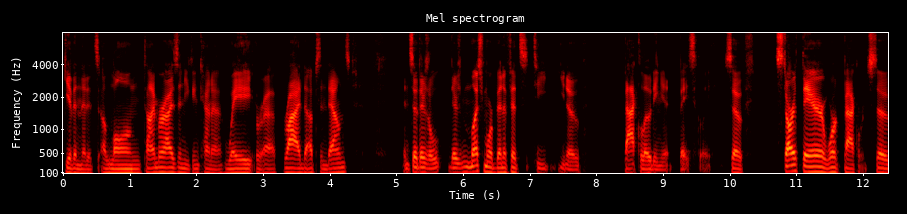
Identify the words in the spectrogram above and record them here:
given that it's a long time horizon. You can kind of weigh or uh, ride the ups and downs. And so there's a there's much more benefits to you know backloading it basically. So start there, work backwards. So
